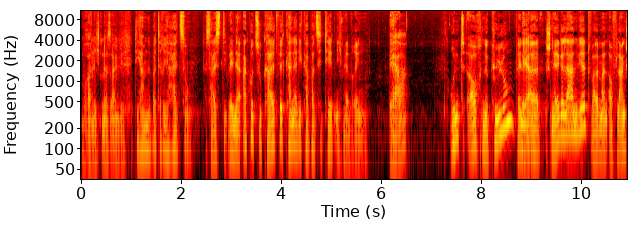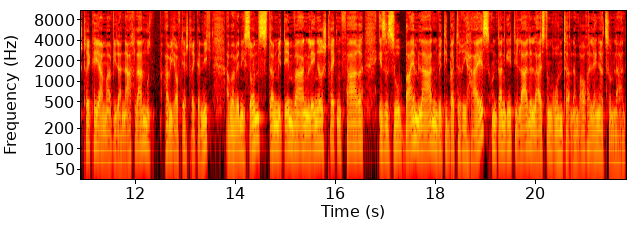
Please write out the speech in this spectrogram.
Woran liegt denn das eigentlich? Die haben eine Batterieheizung. Das heißt, wenn der Akku zu kalt wird, kann er die Kapazität nicht mehr bringen. Ja, und auch eine Kühlung, wenn ja. er schnell geladen wird, weil man auf Langstrecke ja mal wieder nachladen muss, habe ich auf der Strecke nicht. Aber wenn ich sonst dann mit dem Wagen längere Strecken fahre, ist es so, beim Laden wird die Batterie heiß und dann geht die Ladeleistung runter und dann braucht er länger zum Laden.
